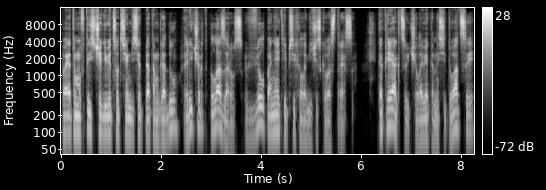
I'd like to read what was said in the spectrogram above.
Поэтому в 1975 году Ричард Лазарус ввел понятие психологического стресса как реакцию человека на ситуации,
